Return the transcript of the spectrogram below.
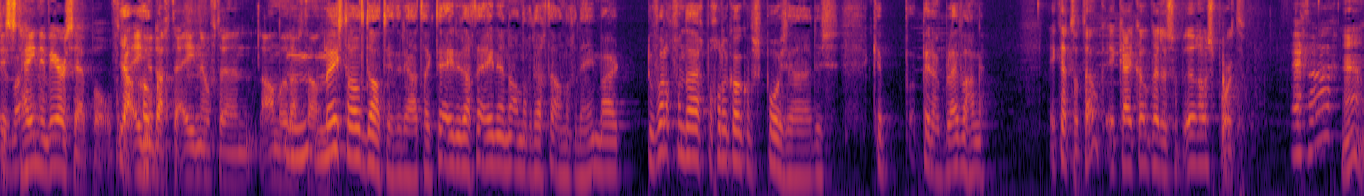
Is het heen en weer zeppen? Of Ja, de ene ook. dag de ene of de, de andere dag de andere? Meestal dat inderdaad. Dat ik de ene dag de ene en de andere dag de andere neem. Maar toevallig vandaag begon ik ook op Sporza. Dus ik heb, ben ook blijven hangen. Ik heb dat ook. Ik kijk ook wel eens op Eurosport. Echt waar? Ja.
